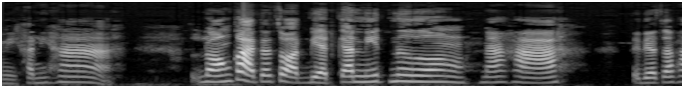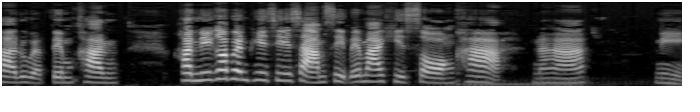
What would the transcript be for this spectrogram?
นี่คันที่ห้าน้องก็อาจจะจอดเบียดกันนิดนึงนะคะแต่เดี๋ยวจะพาดูแบบเต็มคัน คันนี้ก็เป็น PC 30 MR ขีด2ค่ะนะคะ นี่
